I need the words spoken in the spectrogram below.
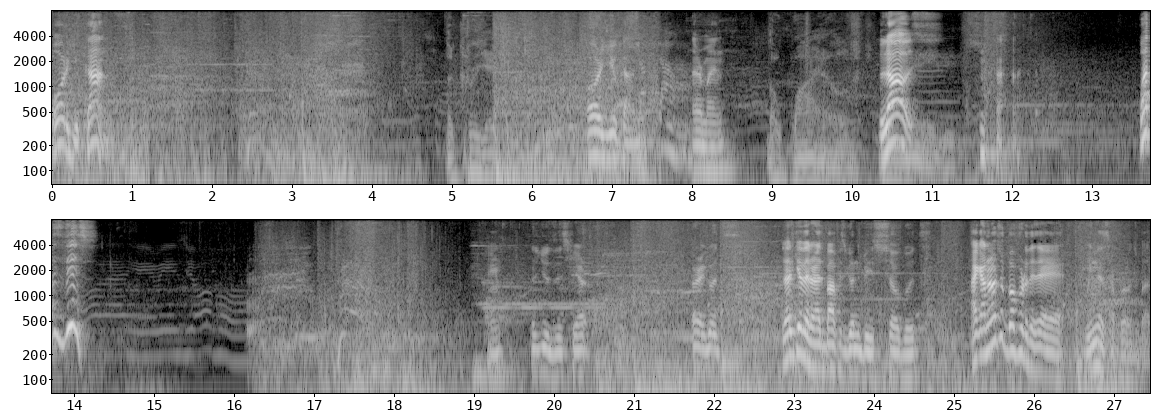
Or you can't. Or you can. Never mind. the wild. Close! what is this? Okay, let's use this here. Very good. Let's get the red buff, it's going to be so good. I can also go for the Winter's Approach, but...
